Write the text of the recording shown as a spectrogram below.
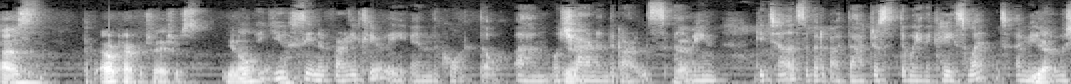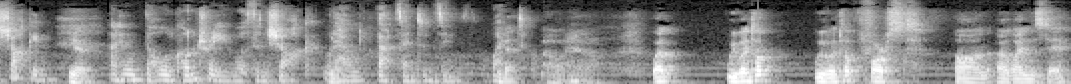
as the, our perpetrators, You know, You've seen it very clearly in the court, though, um, with Yeah. Sharon and the girls. I mean, could you tell us a bit about that? Just the way the case went. I mean, Yeah. it was shocking. yeah, I think the whole country was in shock with how that sentencing went. Oh yeah. Well, we went up. We went up first on a Wednesday,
